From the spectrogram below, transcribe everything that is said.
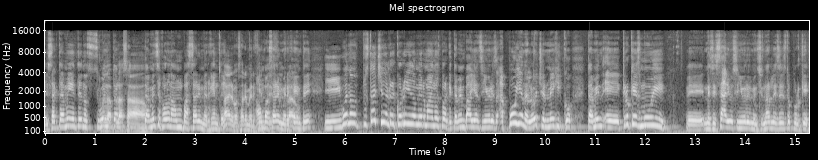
Exactamente, nos, En bueno, la tam- plaza- también se fueron a un bazar emergente. Ah, el bazar emergente. A un bazar sí, emergente. Y bueno, pues está chido el recorrido, mi hermano. Es para que también vayan, señores. Apoyen al 8 en México. También eh, creo que es muy eh, necesario, señores, mencionarles esto. Porque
